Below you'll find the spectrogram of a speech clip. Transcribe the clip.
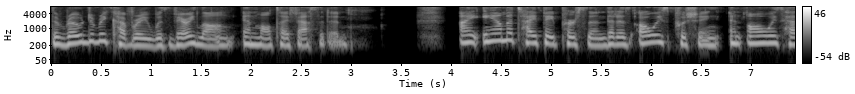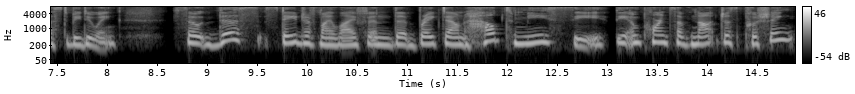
The road to recovery was very long and multifaceted. I am a type A person that is always pushing and always has to be doing. So, this stage of my life and the breakdown helped me see the importance of not just pushing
